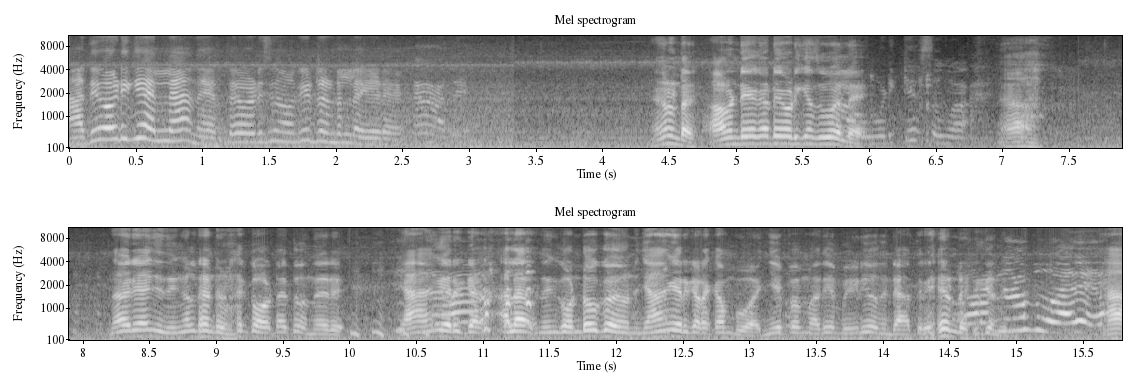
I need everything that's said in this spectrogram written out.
ആദ്യം ഓടിക്കല്ല നേരത്തെ ഓടിച്ച് നോക്കിയിട്ടുണ്ടല്ലോ അതെ. എങ്ങനെയുണ്ട് ആ വണ്ടിയെക്കാട്ടെ ഓടിക്കാൻ സുഖമല്ലേ? ഓടിക്കാൻ സുഖമാ ആ. എന്നാ ഒരു കാര്യം നിങ്ങൾ രണ്ടുകൂടെ കോട്ടയത്ത് വന്നേര്. ഞാൻ കയറി അല്ല നിങ്ങൾ കൊണ്ടുപോക്കുന്നുണ്ട് ഞാൻ കയറി കിടക്കാൻ പോവാ. ഇനിയിപ്പം അധികം വീഡിയോ ഒന്നും രാത്രി എടുക്കുന്നത് ആ.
